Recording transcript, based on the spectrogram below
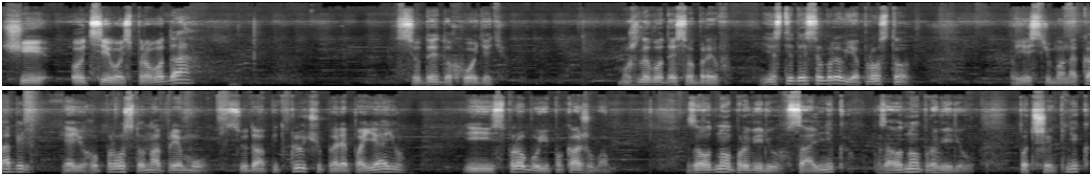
чи оці ось провода сюди доходять. Можливо, десь обрив. Якщо десь обрив, я просто Є у мене кабель, я його просто напряму сюди підключу, перепаяю і спробую і покажу вам. Заодно провірю сальник, заодно провірю подшипник,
